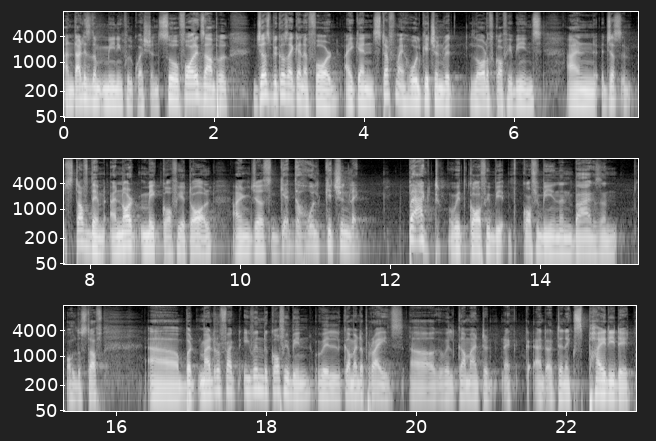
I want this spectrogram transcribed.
And that is the meaningful question. So for example just because i can afford i can stuff my whole kitchen with a lot of coffee beans and just stuff them and not make coffee at all and just get the whole kitchen like packed with coffee be- coffee bean and bags and all the stuff. Uh, but matter of fact, even the coffee bean will come at a price, uh, will come at, a, at, at, an expiry date,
